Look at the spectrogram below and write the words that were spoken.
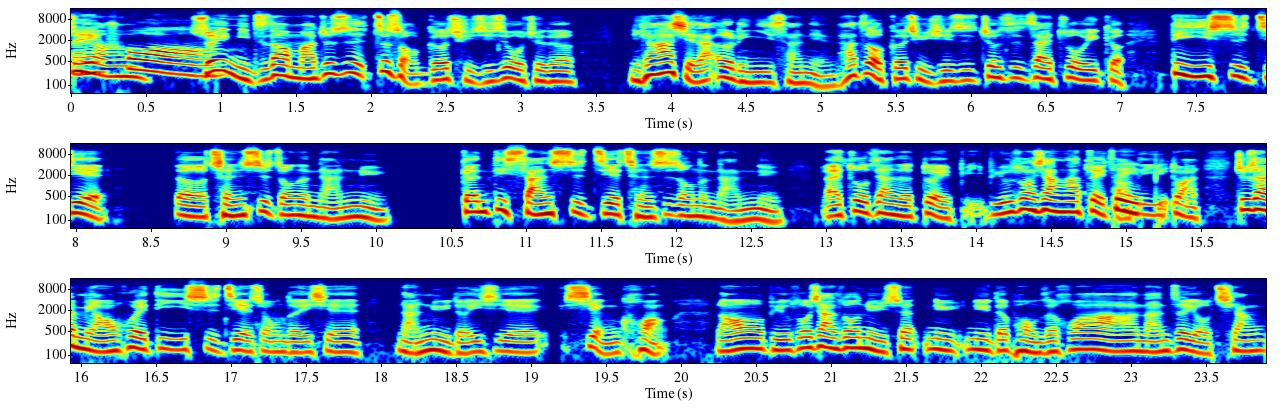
没错。所以你知道吗？就是这首歌曲，其实我觉得，你看他写在二零一三年，他这首歌曲其实就是在做一个第一世界的城市中的男女。跟第三世界城市中的男女来做这样的对比，比如说像他最早对比第一段就在描绘第一世界中的一些男女的一些现况，然后比如说像说女生女女的捧着花啊，男的有枪，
